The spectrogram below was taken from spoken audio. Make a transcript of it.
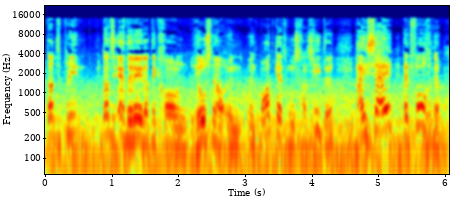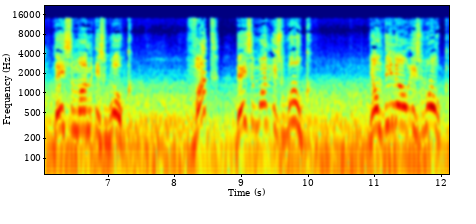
dat is, dat is echt de reden dat ik gewoon heel snel een, een podcast moest gaan schieten. Hij zei het volgende: Deze man is woke. Wat? Deze man is woke. Jan Dino is woke.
